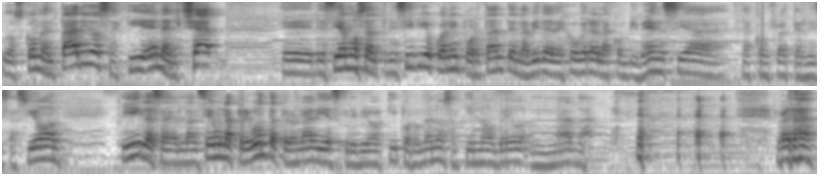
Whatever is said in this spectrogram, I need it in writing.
los comentarios aquí en el chat. Eh, decíamos al principio cuán importante en la vida de Job era la convivencia, la confraternización. Y les lancé una pregunta, pero nadie escribió aquí, por lo menos aquí no veo nada. ¿Verdad?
